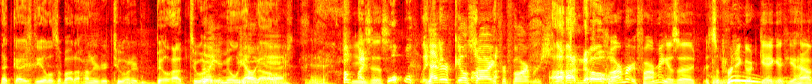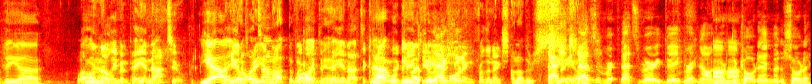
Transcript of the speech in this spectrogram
"That guy's deal is about a hundred or two hundred bill, uh, two hundred million Oh, dollars." yeah. I'm like, Jesus. "Holy Never feel sorry for farmers. Ah, no. Farmer farming is a it's a pretty good gig if you have the uh, Well, you and know. they'll even pay you not to. Yeah, Hey, you know what, Tom? not to We'd like to yeah. pay you not to come That in would to be my KQ in the favorite. morning for the next. Another Actually, scam. that's a, that's very big right now in Uh-huh. North Dakota and Minnesota.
